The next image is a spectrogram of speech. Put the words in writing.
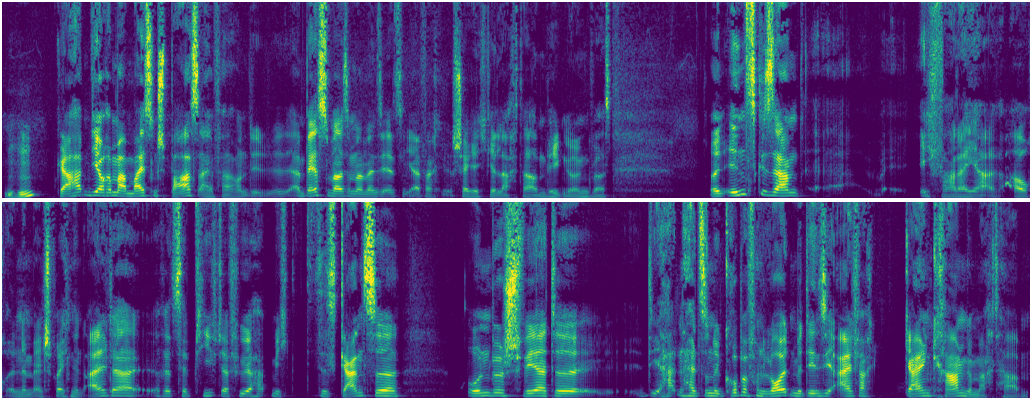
Mhm. Da hatten die auch immer am meisten Spaß einfach. Und die, am besten war es immer, wenn sie jetzt nicht einfach scheckig gelacht haben wegen irgendwas. Und insgesamt, äh, ich war da ja auch in einem entsprechenden Alter rezeptiv dafür, hat mich das ganze unbeschwerte, die hatten halt so eine Gruppe von Leuten, mit denen sie einfach geilen Kram gemacht haben.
